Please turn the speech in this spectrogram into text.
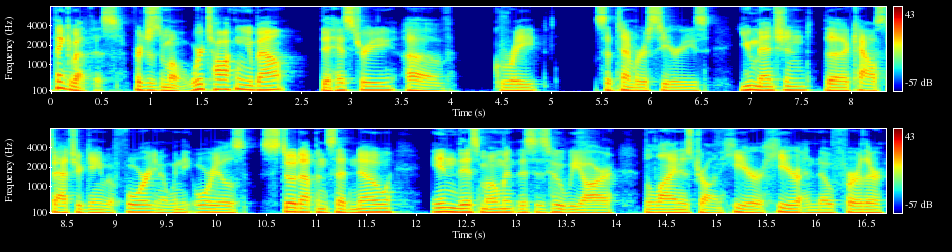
Think about this for just a moment. We're talking about the history of great September series. You mentioned the Cal statue game before, you know, when the Orioles stood up and said, no, in this moment, this is who we are. The line is drawn here, here, and no further.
